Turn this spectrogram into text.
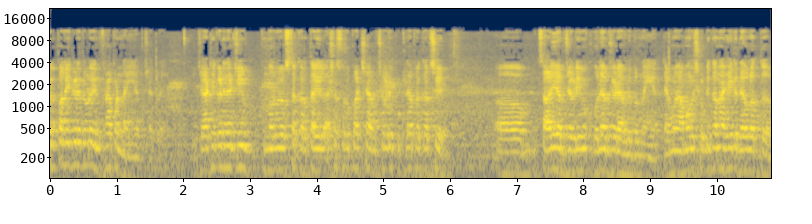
नगरपालिकेकडे तेवढं इन्फ्रा पण नाही आहे आमच्याकडे. ज्या ठिकाणी त्यांची पुनर्व्यवस्था करता येईल अशा स्वरूपाचे आमच्याकडे कुठल्या प्रकारचे चाळी आमच्याकडे किंवा खोल्या आमच्याकडे अवेलेबल नाही आहेत त्यामुळे आम्हाला शेवटी त्यांना हे द्यावं लागतं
